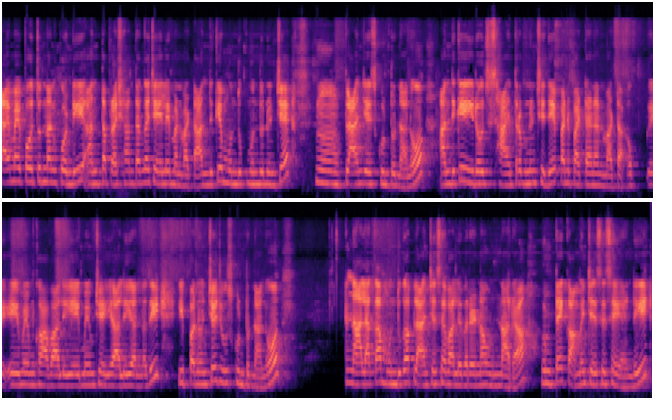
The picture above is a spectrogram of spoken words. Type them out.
టైం అయిపోతుంది అనుకోండి అంత ప్రశాంతంగా చేయలేమన్నమాట. అందుకే ముందుకు ముందు నుంచే ప్లాన్ చేసుకుంటున్నాను. అందుకే ఈరోజు సాయంత్రం నుంచి ఇదే పని పట్టానమాట ఏమేం కావాలి ఏమేమి చేయాలి చేయాలి అన్నది ఇప్పటి నుంచే చూసుకుంటున్నాను. నాలాగా ముందుగా ప్లాన్ చేసే వాళ్ళు ఎవరైనా ఉన్నారా? ఉంటే కామెంట్ చేసేసేయండి.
